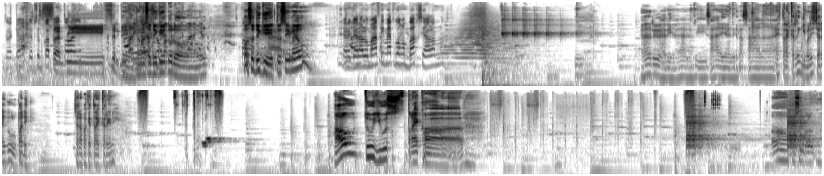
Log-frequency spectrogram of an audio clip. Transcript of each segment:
Jelek banget, gak bisa buka pintu lagi. Sedih, sedih. Jangan sedih gitu dong. Kok sedih gitu sih Mel? Gara-gara lu mati, Matt, gua ngebug sialan lu. Aduh hari-hari saya yang kena salah. Eh trackernya gimana sih caranya gue lupa deh. Cara pakai tracker ini. How to use tracker. Oh, pusing kalau gue.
